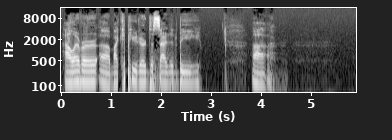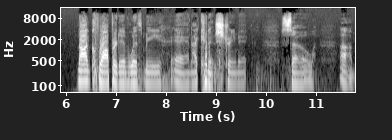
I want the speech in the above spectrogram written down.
However, uh, my computer decided to be uh, non cooperative with me and I couldn't stream it. So, um,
